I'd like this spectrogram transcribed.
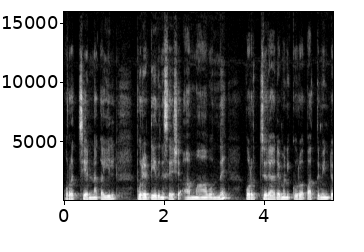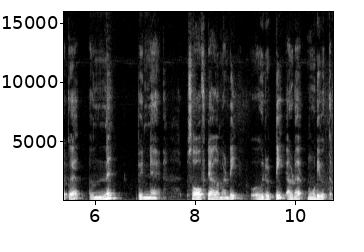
കുറച്ച് എണ്ണ കയ്യിൽ പുരട്ടിയതിന് ശേഷം ആ മാവൊന്ന് കുറച്ചൊരു അരമണിക്കൂറോ പത്ത് മിനിറ്റൊക്കെ ഒന്ന് പിന്നെ സോഫ്റ്റ് ആകാൻ വേണ്ടി ഉരുട്ടി അവിടെ മൂടി വെക്കുക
